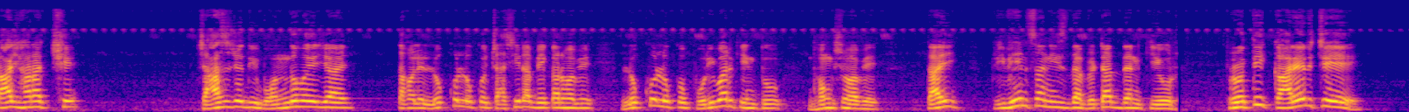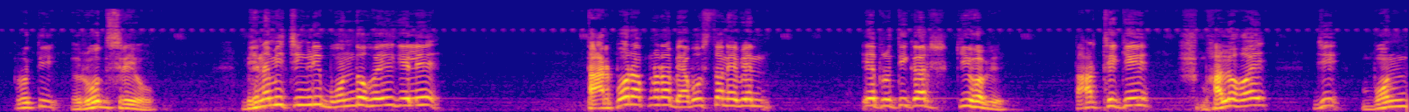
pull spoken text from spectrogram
কাজ হারাচ্ছে। চাষ যদি বন্ধ হয়ে যায়, তাহলে লক্ষ লক্ষ চাষিরা বেকার হবে, লক্ষ লক্ষ পরিবার কিন্তু ধ্বংস হবে। তাই prevention is the better than cure প্রতিকারের চেয়ে প্রতিরোধ শ্রেয়। ভেনামি চিংড়ি বন্ধ হয়ে গেলে তারপর আপনারা ব্যবস্থা নেবেন। এ প্রতিকার কি হবে? তার থেকে ভালো হয় যে বন্ধ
